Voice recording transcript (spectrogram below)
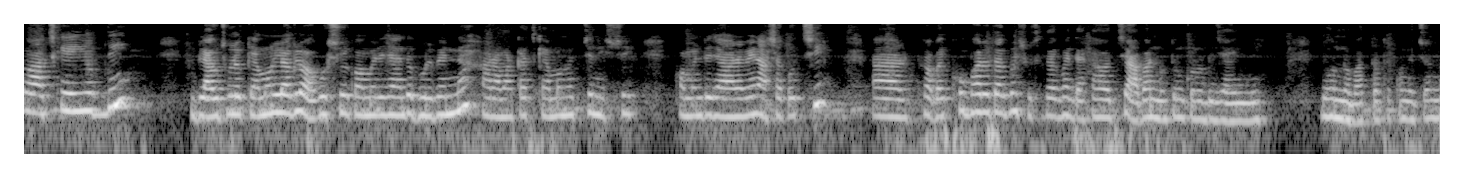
তো আজকে এই অবধি। ব্লাউজগুলো কেমন লাগল অবশ্যই কমেন্টে জানাতে ভুলবেন না। আর আমার কাজ কেমন হচ্ছে নিশ্চয়ই কমেন্টে জানাবেন, আশা করছি। আর সবাই খুব ভালো থাকবেন, সুস্থ থাকবেন। দেখা হচ্ছে আবার নতুন কোনো ডিজাইন নিয়ে। ধন্যবাদ ততক্ষণের জন্য।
